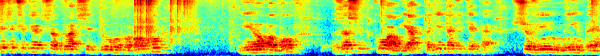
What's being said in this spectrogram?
1922 року, його Бог засвідкував як тоді, так і тепер, що він міг би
